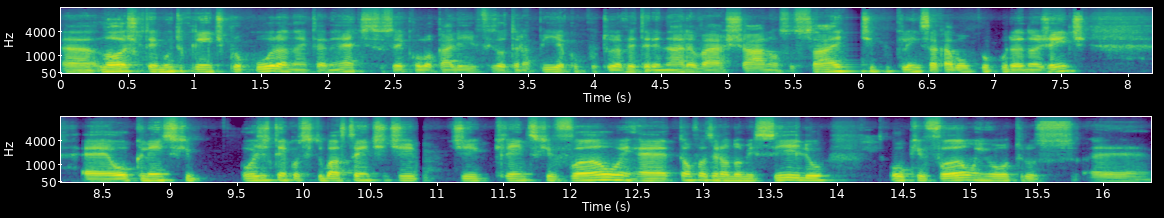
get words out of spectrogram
Uh, lógico, tem muito cliente procura na internet, se você colocar ali fisioterapia, acupuntura veterinária, vai achar nosso site, clientes acabam procurando a gente, é, ou clientes que hoje tem acontecido bastante de, de clientes que vão, estão é, fazendo a domicílio, ou que vão em outros é,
